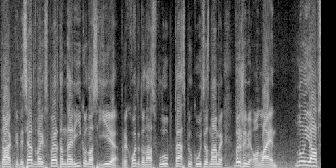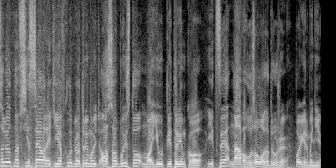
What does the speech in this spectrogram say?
Так, 52 експерта на рік у нас є. Приходять до нас в клуб та спілкуються з нами в режимі онлайн. Ну і абсолютно всі селери, які є в клубі, отримують особисто мою підтримку. І це на вагу золота, друже. Повір мені.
